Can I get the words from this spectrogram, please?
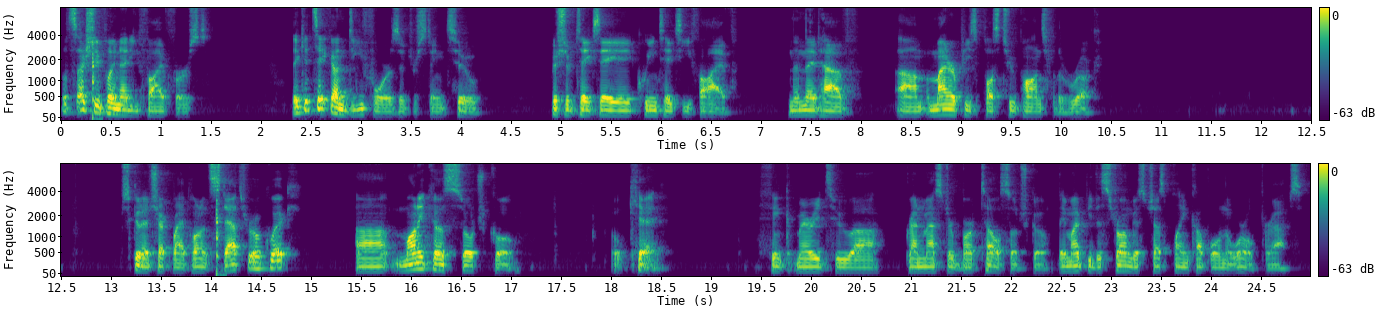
Let's actually play knight e5 first. They could take on d4 is interesting too. Bishop takes a8, queen takes e5. And then they'd have um, a minor piece plus two pawns for the rook. Just going to check my opponent's stats real quick. Uh, Monika Soćko. Okay. I think married to uh, Grandmaster Bartosz Soćko. They might be the strongest chess playing couple in the world, perhaps.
